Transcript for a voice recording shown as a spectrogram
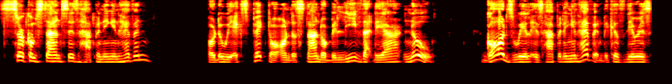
circumstances happening in heaven? Or do we expect or understand or believe that they are? No. God's will is happening in heaven because there is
